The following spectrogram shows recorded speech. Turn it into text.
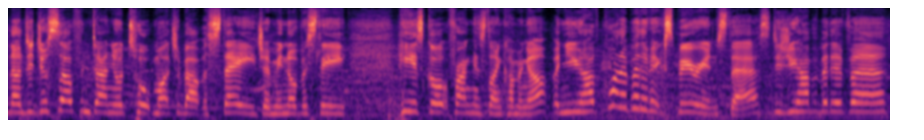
Now, did yourself and Daniel talk much about the stage? I mean, obviously, he's got Frankenstein coming up, and you have quite a bit of experience there. So, did you have a bit of a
